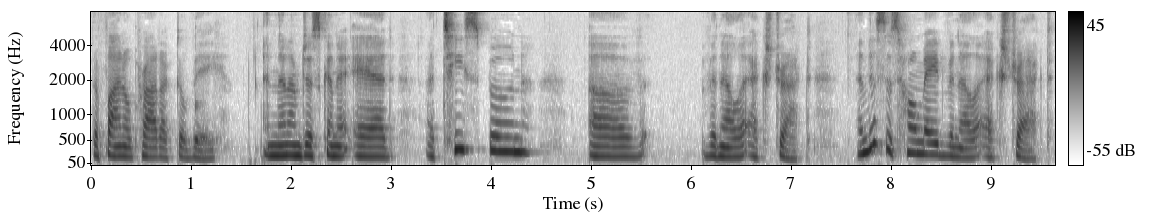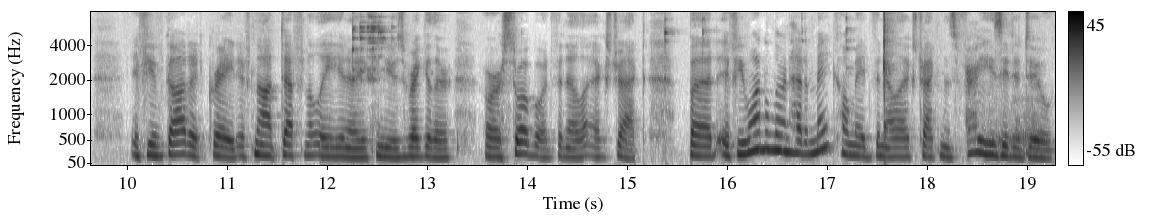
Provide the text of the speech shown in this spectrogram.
the final product will be. And then I'm just going to add a teaspoon of vanilla extract. And this is homemade vanilla extract. If you've got it, great. If not, definitely, you know, you can use regular or store-bought vanilla extract. But if you want to learn how to make homemade vanilla extract, and it's very easy to do,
